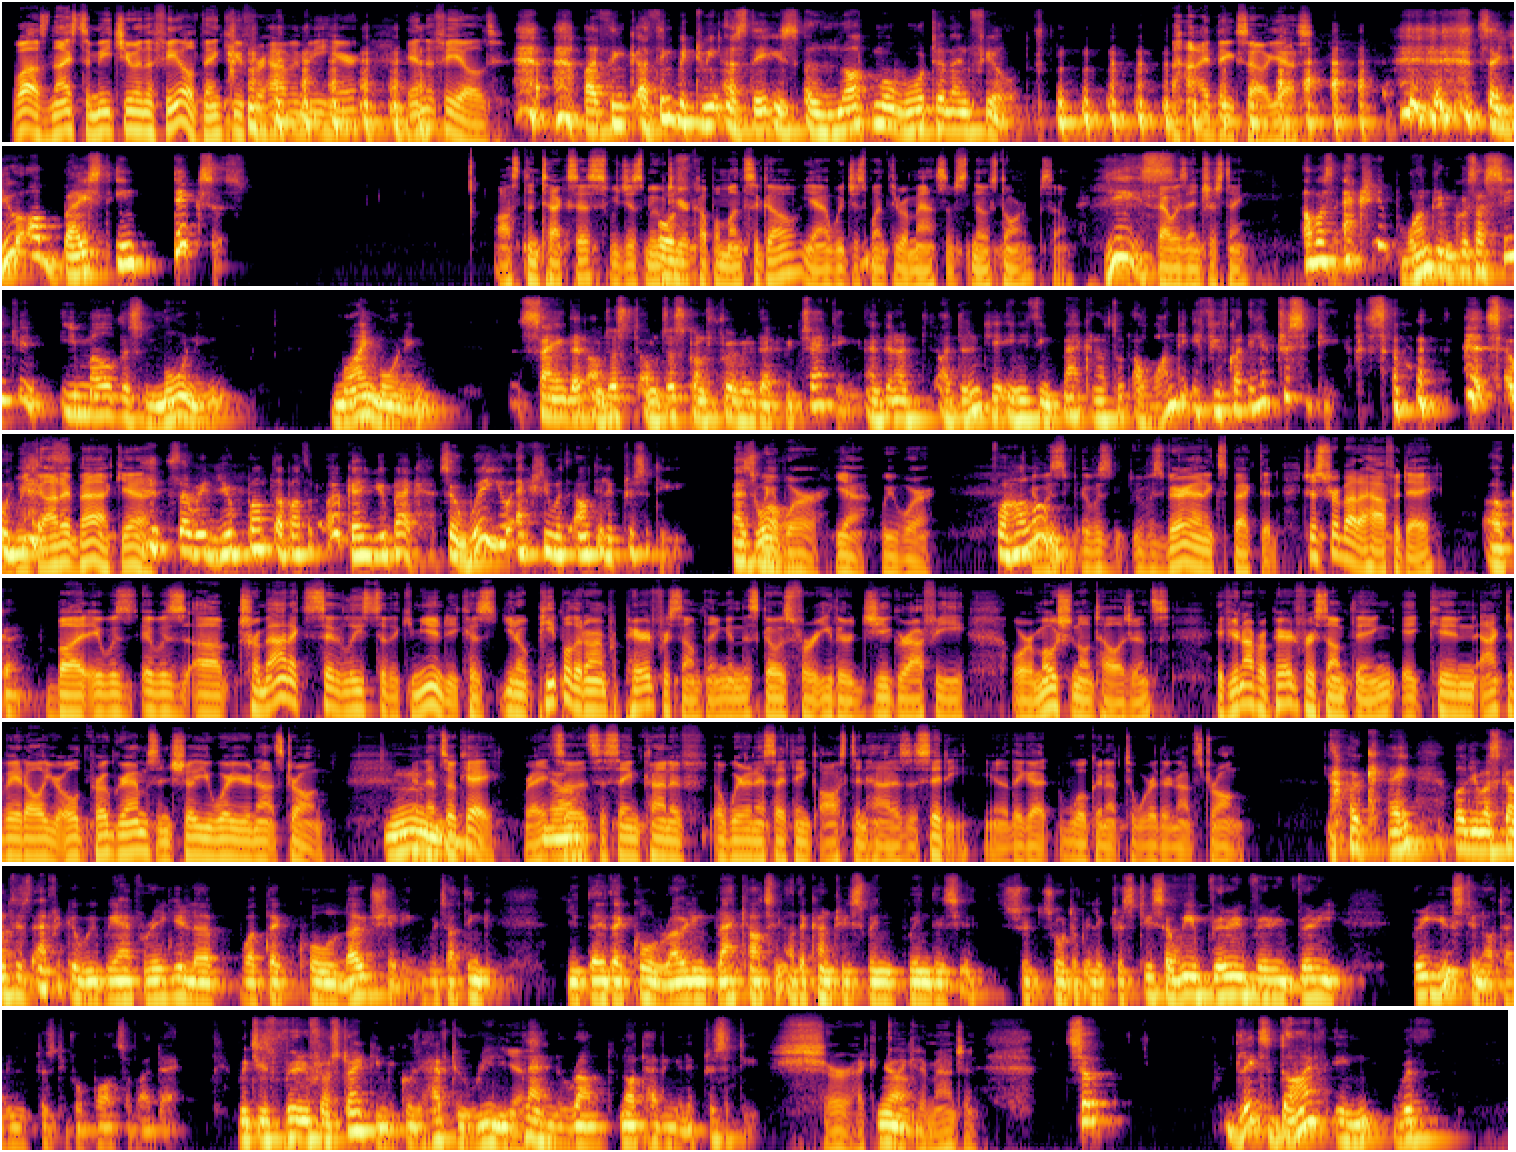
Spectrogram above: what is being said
Well, it's nice to meet you in the field. Thank you for having me here in the field. I think I think between us there is a lot more water than field. I think so, yes. so you are based in Texas. Austin, Texas. We just moved here a couple months ago. Yeah, we just went through a massive snowstorm, so yes, that was interesting. I was actually wondering because I sent you an email this morning, my morning, saying that I'm just I'm just confirming that we're chatting, and then I, I didn't hear anything back, and I thought I wonder if you've got electricity. so, so we got it back, yeah. So when you pumped up, I thought, okay, you're back. So were you actually without electricity as well? We were, yeah, we were. For how long? It was it was it was very unexpected, just for about a half a day. Okay. But it was it was uh, traumatic to say the least to the community because you know people that aren't prepared for something, and this goes for either geography or emotional intelligence. If you're not prepared for something, it can activate all your old programs and show you where you're not strong, mm. and that's mm. okay, right? Yeah. So it's the same kind of awareness I think Austin had as a city. You know, they got woken up to where they're not strong. Okay. Well, you must come to South Africa. We, we have regular what they call load shedding, which I think you, they, they call rolling blackouts in other countries when, when there's short of electricity. So we're very, very, very, very used to not having electricity for parts of our day, which is very frustrating because you have to really plan around not having electricity. Sure, I can, yeah. I can imagine. So let's dive in with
